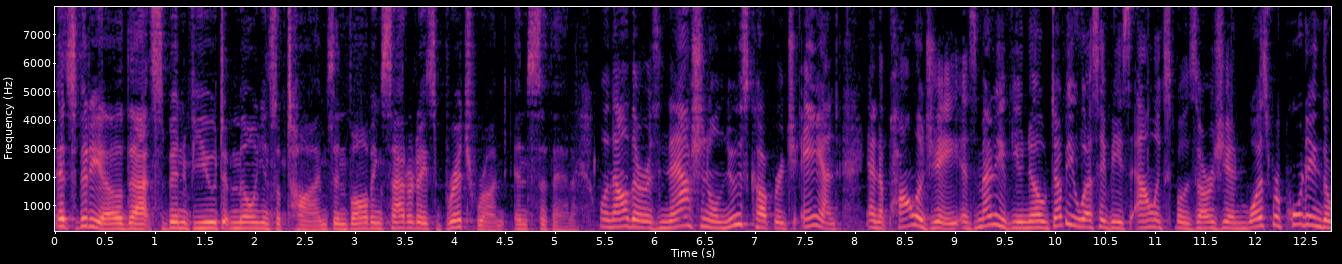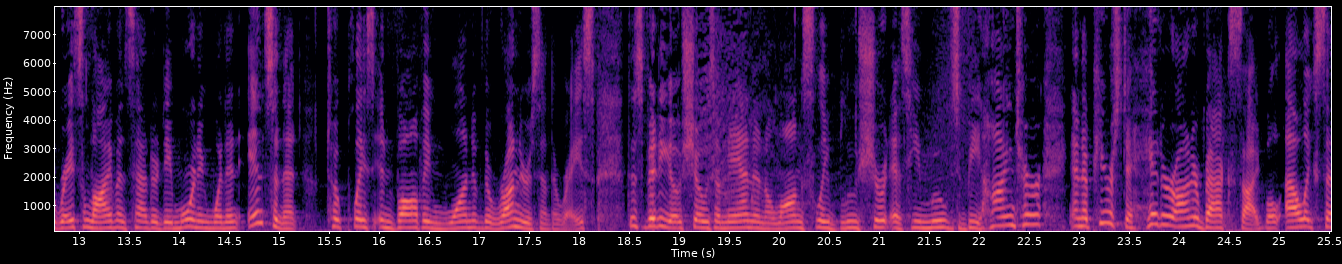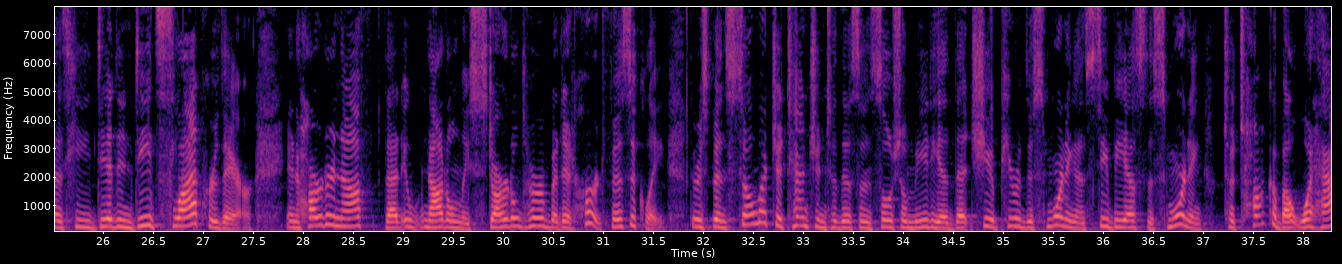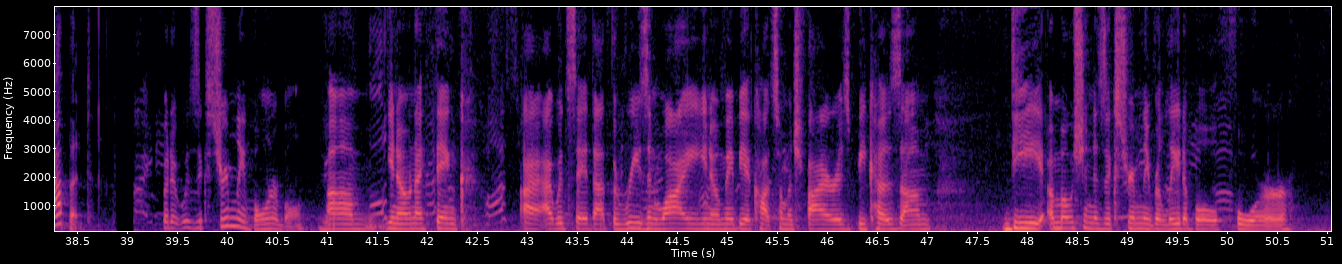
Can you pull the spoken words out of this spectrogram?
It's video that's been viewed millions of times involving Saturday's bridge run in Savannah. Well, now there is national news coverage and an apology. As many of you know, WSAV's Alex Bozarjian was reporting the race live on Saturday morning when an incident took place involving one of the runners in the race. This video shows a man in a long sleeve blue shirt as he moves behind her and appears to hit her on her backside. Well, Alex says he did indeed slap her there and hard enough that it not only startled her, but it hurt physically. There's been so much attention to this on social media that she appeared this morning on CBS This Morning to talk about what happened. But it was extremely vulnerable, um, you know, and I think I, I, would say that the reason why, you know, maybe it caught so much fire is because um, the emotion is extremely relatable for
